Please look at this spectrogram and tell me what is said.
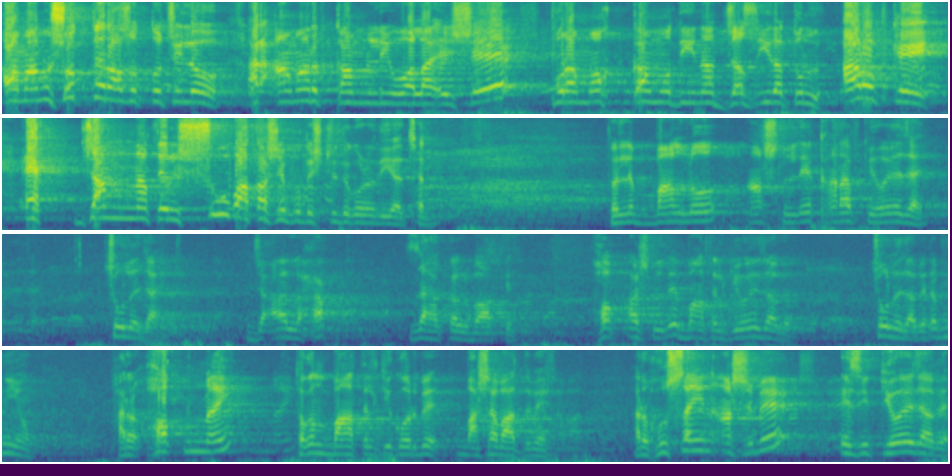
অমানুষত্বের রাজত্ব ছিল। আর আমার কামলিওয়ালা এসে পুরা মক্কা, মদিনা, জাজিরাতুল আরবকে জান্নাতের সুবাতাসে প্রতিষ্ঠিত করে দিয়েছেন। তাহলে ভালো আসলে খারাপ কি হয়ে যায়? চলে যায়। হক, জাহাকাল বাতিল। হক আসলে বাতিল কি হয়ে যাবে? চলে যাবে, এটা নিয়ম। আর হক নাই, তখন বাতিল কি করবে? বাসা বাঁধবে। আর হুসাইন আসবে এজিতি হয়ে যাবে?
